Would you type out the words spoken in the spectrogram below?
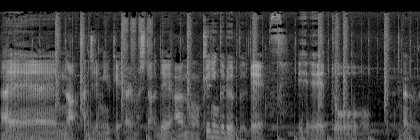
えー、な感じで見受けられました。で、あの、9人グループで、えー、っと、なんだろうな。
